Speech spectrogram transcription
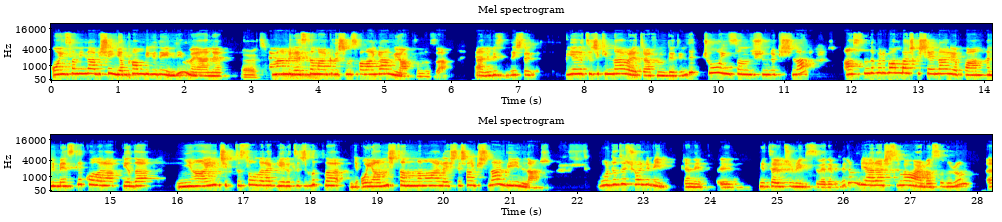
o insan illa bir şey yapan biri değil değil mi? Yani evet. hemen bir ressam arkadaşımız falan gelmiyor aklımıza. Yani biz işte bir yaratıcı kimler var etrafında dediğinde çoğu insanın düşündüğü kişiler aslında böyle bambaşka şeyler yapan hani meslek olarak ya da nihai çıktısı olarak yaratıcılıkla o yanlış tanımlamalarla eşleşen kişiler değiller. Burada da şöyle bir yani e, literatür bilgisi verebilirim. Bir araştırma var Basadur'un. E,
